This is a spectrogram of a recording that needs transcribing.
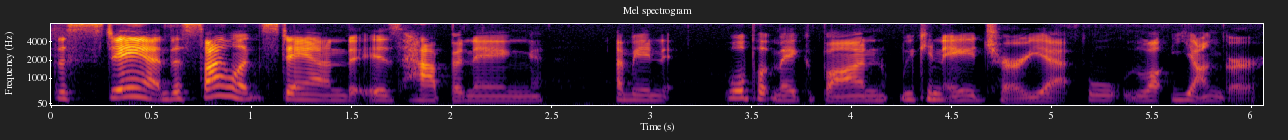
the stand, the silent stand is happening. I mean, we'll put makeup on. We can age her yet l- younger.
